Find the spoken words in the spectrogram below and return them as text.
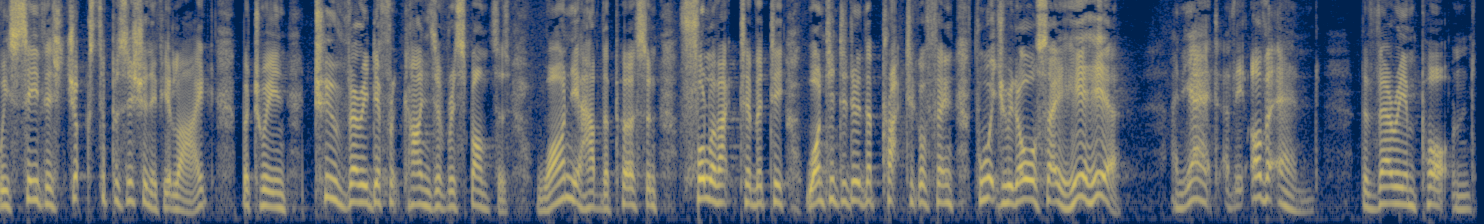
we see this juxtaposition, if you like, between two very different kinds of responses. One, you have the person full of activity, wanting to do the practical thing for which we'd all say, here, here. And yet, at the other end, the very important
